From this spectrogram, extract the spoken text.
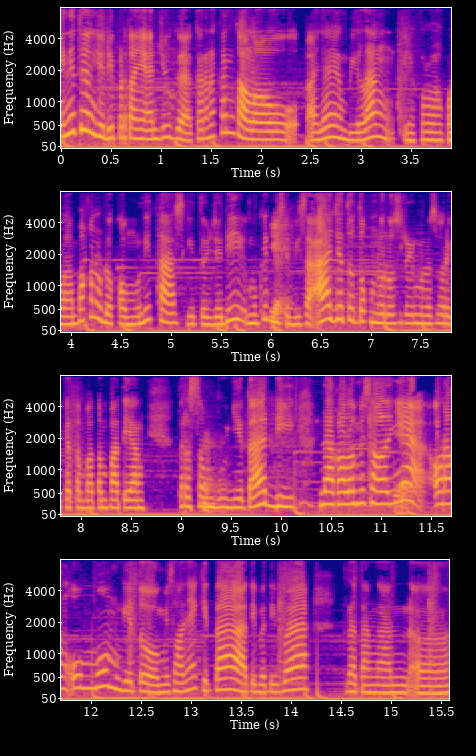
ini tuh yang jadi pertanyaan juga, karena kan kalau ada yang bilang ya kalau laku lampa kan udah komunitas gitu, jadi mungkin bisa bisa-bisa aja tuh untuk menelusuri-menelusuri ke tempat-tempat yang tersembunyi tadi. Nah, kalau misalnya yeah. orang umum gitu, misalnya kita tiba-tiba kedatangan uh,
